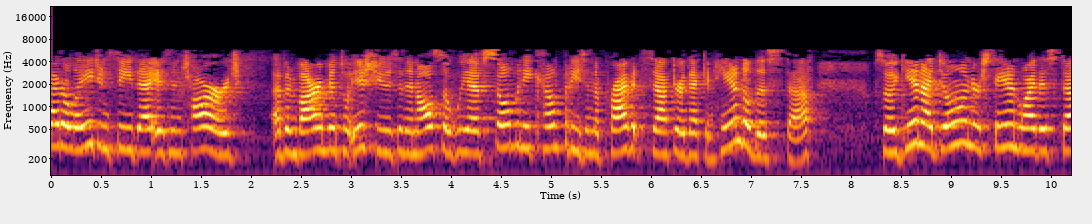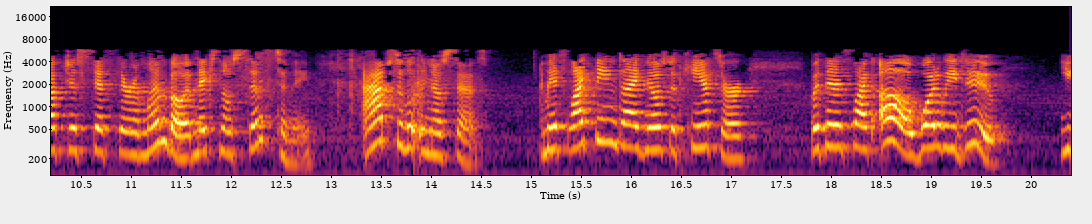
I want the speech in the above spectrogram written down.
federal agency that is in charge of environmental issues and then also we have so many companies in the private sector that can handle this stuff. So again, I don't understand why this stuff just sits there in limbo. It makes no sense to me. Absolutely no sense. I mean, it's like being diagnosed with cancer but then it's like, oh, what do we do? You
